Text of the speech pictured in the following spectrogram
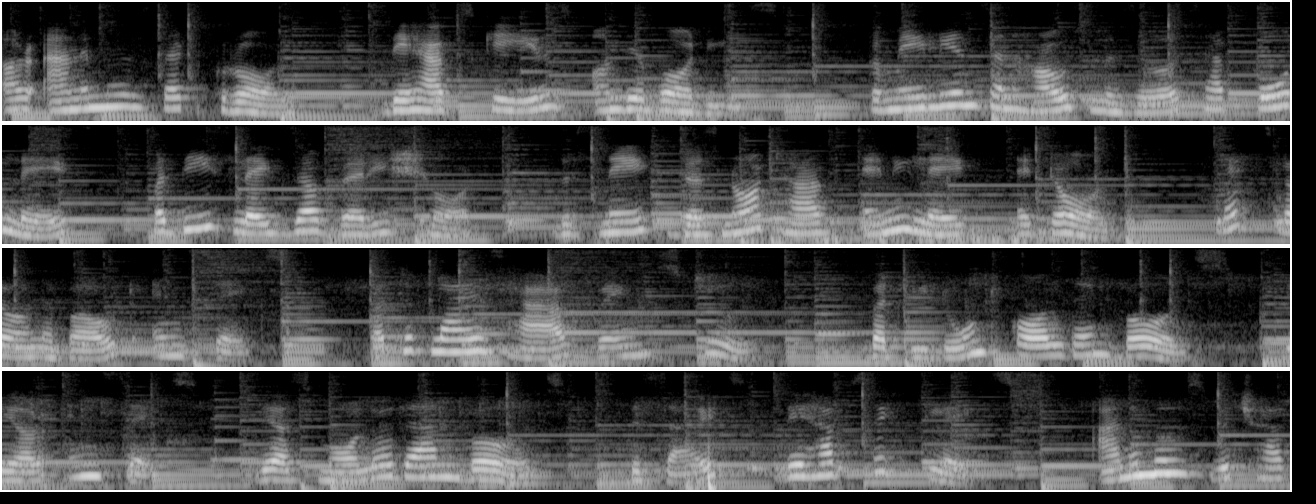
are animals that crawl. They have scales on their bodies. Chameleons and house lizards have four legs, but these legs are very short. The snake does not have any legs at all. Let's learn about insects. Butterflies have wings too, but we don't call them birds. They are insects. They are smaller than birds. Besides, they have six legs. Animals which have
